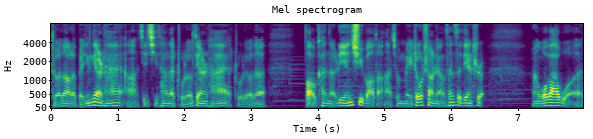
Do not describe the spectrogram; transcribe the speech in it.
得到了北京电视台啊及其他的主流电视台、主流的报刊的连续报道啊，就每周上两三次电视。然后我把我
